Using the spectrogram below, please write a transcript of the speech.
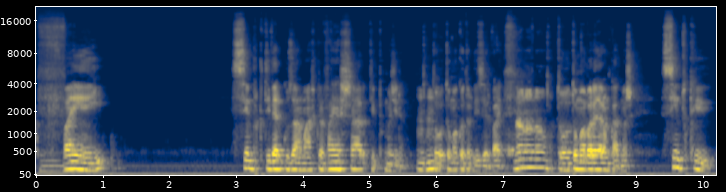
que vem aí, sempre que tiver que usar máscara, vai achar, tipo, imagina, Uhum. estou-me a contradizer, vai, Não, não, não. Estou- Estou-me a baralhar um bocado, mas sinto que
